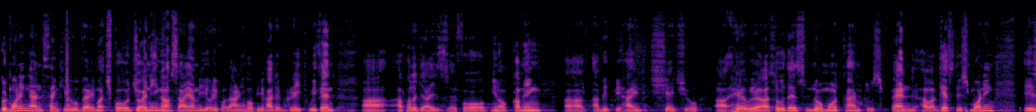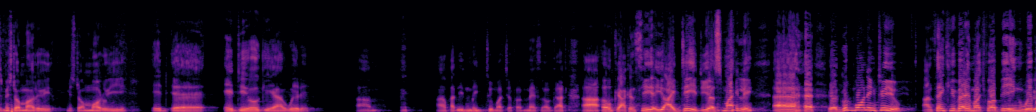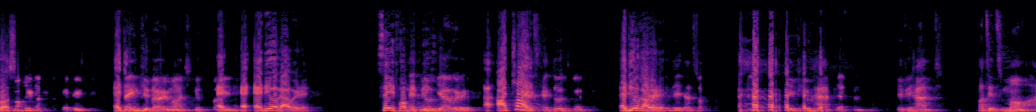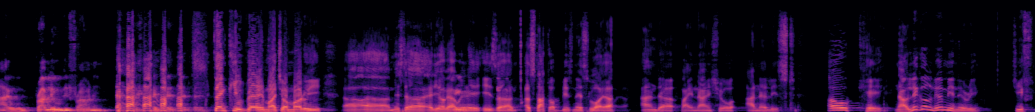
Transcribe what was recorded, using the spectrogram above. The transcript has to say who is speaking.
Speaker 1: Good morning, and thank you very much for joining us. I am Yori Folarin. Hope you had a great weekend. Uh, apologize for you know coming uh, a bit behind schedule. Uh, here we are, so there's no more time to spend. Our guest this morning is Mr. Marui, Mr. Morui uh, Ediogiawere. Um, I hope I didn't make too much of a mess of that. Uh, okay, I can see you. I did. You're smiling. Uh, good morning to you. And thank you very much for being with
Speaker 2: Good
Speaker 1: us.
Speaker 2: Morning, Ed, thank you very much. Good morning.
Speaker 1: Ed, Eddie Ogawere. Say it for me, please.
Speaker 2: Ogawere.
Speaker 1: I, I tried.
Speaker 2: Yes, Edo,
Speaker 1: Eddie Ogawere.
Speaker 2: That's what. if you had, if you had cut it more, I would probably would be frowning.
Speaker 1: Thank you very much, Omarui. Uh, Mr. Eddie Ogawere is a, a startup business lawyer and a financial analyst. Okay, now legal luminary, Chief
